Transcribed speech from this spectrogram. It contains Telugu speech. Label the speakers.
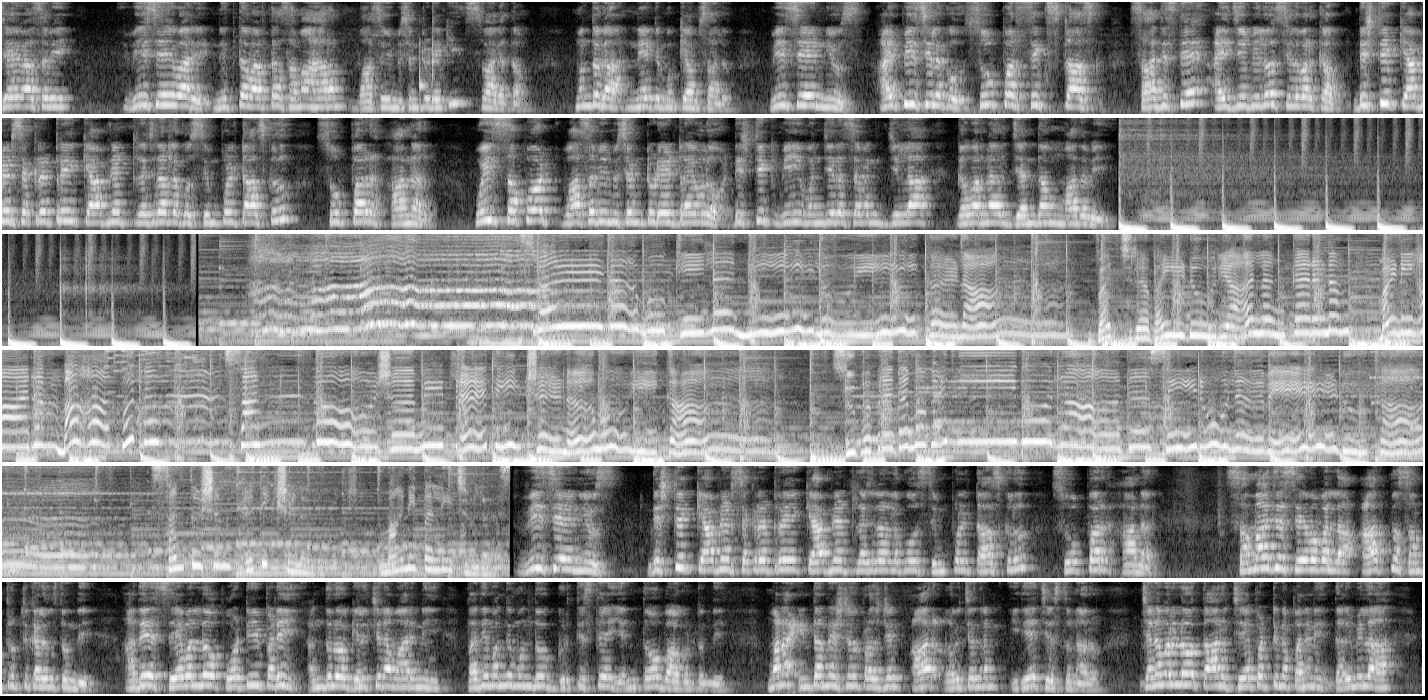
Speaker 1: జై వాసవి వీసీఐ వారి నిత్య వార్తా సమాహారం వాసవి మిషన్ టుడేకి స్వాగతం. ముందుగా నేటి ముఖ్యాంశాలు. VCI news. ఐపీసీలకు super six task సాధిస్తే ఐజీబీలో silver cup. District cabinet secretary cabinet ట్రెజరర్లకు simple task super honour. We support Vasavi mission today డ్రైవ్లో district V one zero seven జిల్లా గవర్నర్ జందం మాధవి.
Speaker 2: వజ్రవైడూర్యాలంకరణం మణిహారం మహాద్భుతం సంతోషమి ప్రతిక్షణము ఇక. శుభప్రదముగా నీవు రాగశిరుల వేడుక. సంతోషం ప్రతిక్షణం Manipalli jewellers.
Speaker 1: VCI news. District cabinet secretary cabinet ట్రెజరర్లకు simple టాస్కులు సూపర్ హానర్. సమాజ సేవ వల్ల ఆత్మ సంతృప్తి కలుగుతుంది. అదే సేవల్లో పోటీ పడి అందులో గెలిచిన వారిని పది మంది ముందు గుర్తిస్తే ఎంతో బాగుంటుంది. మన ఇంటర్నేషనల్ ప్రెసిడెంట్ ఆర్ రవిచంద్రన్ ఇదే చేస్తున్నారు. జనవరిలో తాను చేపట్టిన పనిని దరిమిల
